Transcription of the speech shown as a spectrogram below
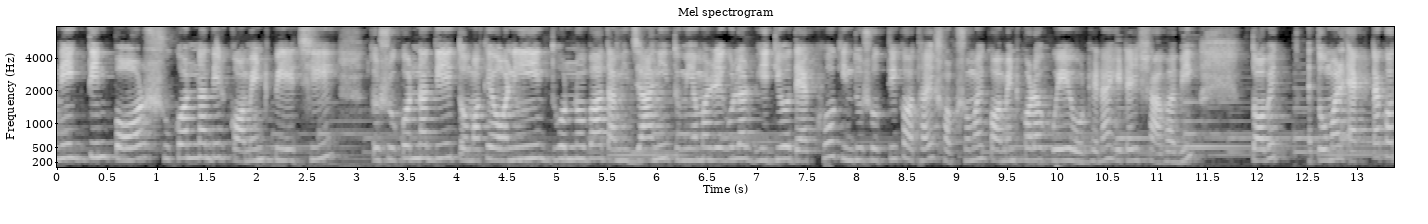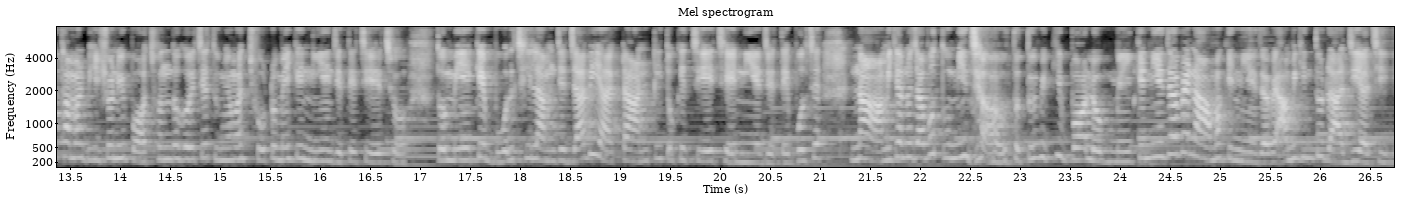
অনেক দিন পর সুকন্যাদির কমেন্ট পেয়েছি। তো সুকন্যাদি তোমাকে অনেক ধন্যবাদ। আমি জানি তুমি আমার রেগুলার ভিডিও দেখো, কিন্তু সত্যি কথায় সবসময় কমেন্ট করা হয়ে ওঠে না, এটাই স্বাভাবিক। তবে তোমার একটা কথা আমার ভীষণই পছন্দ হয়েছে, তুমি আমার ছোট মেয়েকে নিয়ে যেতে চেয়েছো। তো মেয়েকে বলছিলাম যে, যাবি? একটা আন্টি তোকে চেয়েছে নিয়ে যেতে। বলছে, না, আমি কেন যাব? তুমি যাও। তো তুমি কি বলো, মেয়েকে নিয়ে যাবে না আমাকে নিয়ে যাবে? আমি কিন্তু রাজি আছি।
